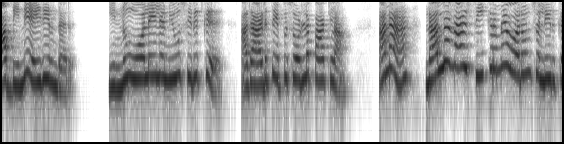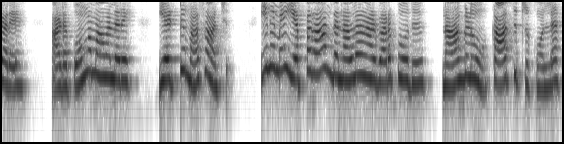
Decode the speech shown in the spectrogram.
அப்படின்னு எழுதியிருந்தாரு. இன்னும் ஓலையில நியூஸ் இருக்கு. அதை அடுத்த எபிசோட்ல பார்க்கலாம் ஆனா நல்ல நாள் சீக்கிரமே வரும்னு சொல்லியிருக்காரு. அட போங்க மாமல்லரே எட்டு மாசம் ஆச்சு. இனிமே எப்பதான் அந்த நல்ல நாள் வரப்போகுது? நாங்களும் காத்துட்டு இருக்கோம்ல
